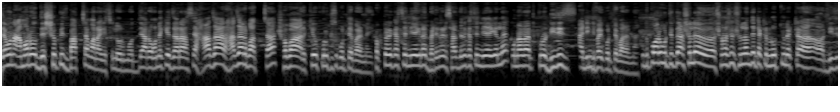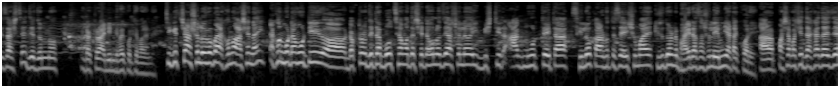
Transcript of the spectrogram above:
যেমন আমারও দেড়শো পিস বাচ্চা মারা গেছিল ওর মধ্যে। আর অনেকে যারা আছে, হাজার হাজার বাচ্চা সবার, কেউ কোনো কিছু করতে পারে নাই। ডক্টরের কাছে নিয়ে গেলে ভেটেরিনারি সার্জনের কাছে নিয়ে গেলে ওনারা কোনো ডিজিজ আইডেন্টিফাই করতে পারে না। কিন্তু পরবর্তীতে আসলে শোনাশোনা শুনলাম যে এটা একটা নতুন একটা ডিজিজ আসছে, যে জন্য ডক্টর আইডেন্টিফাই করতে পারে না। চিকিৎসা আসলে ওইভাবে এখনও আসে নাই। এখন মোটামুটি ডক্টর যেটা বলছে আমাদের, সেটা হলো যে আসলে ওই বৃষ্টির আগ মুহূর্তে এটা ছিল। কারণ হতেছে এই সময় কিছু ধরনের ভাইরাস আসলে এমনি অ্যাটাক করে। আর পাশাপাশি দেখা যায় যে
